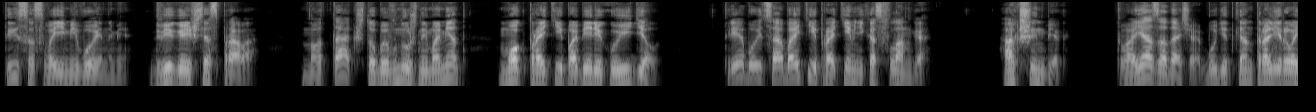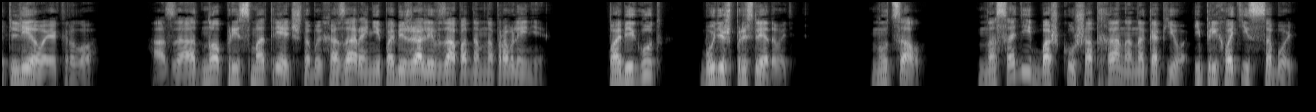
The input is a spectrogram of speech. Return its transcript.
ты со своими воинами двигаешься справа, но так, чтобы в нужный момент мог пройти по берегу и дел. Требуется обойти противника с фланга. Акшинбек, твоя задача будет контролировать левое крыло, а заодно присмотреть, чтобы хазары не побежали в западном направлении. Побегут, будешь преследовать. Нуцал, насади башку Шатхана на копье и прихвати с собой.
